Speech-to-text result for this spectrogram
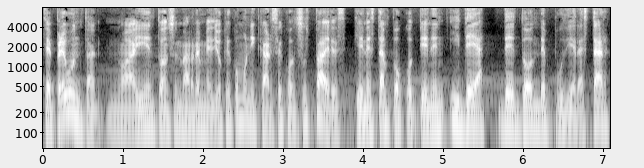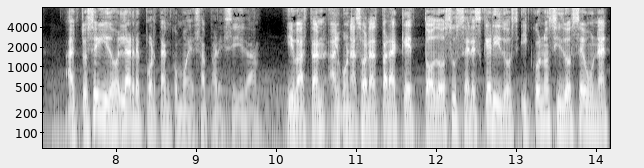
se preguntan. No hay entonces más remedio que comunicarse con sus padres, quienes tampoco tienen idea de dónde pudiera estar. Acto seguido la reportan como desaparecida. Y bastan algunas horas para que todos sus seres queridos y conocidos se unan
